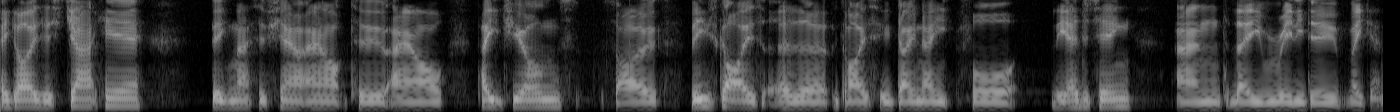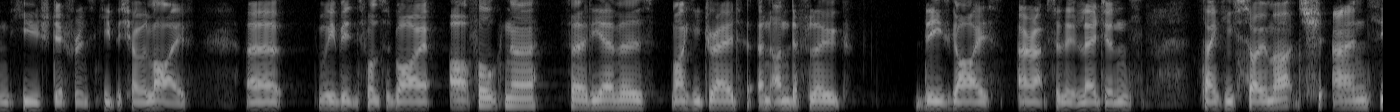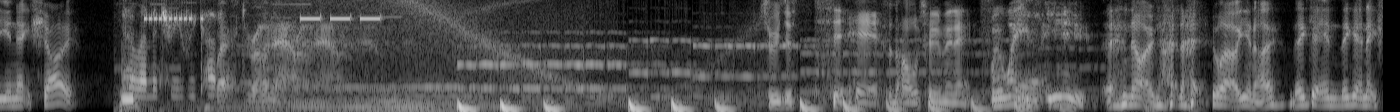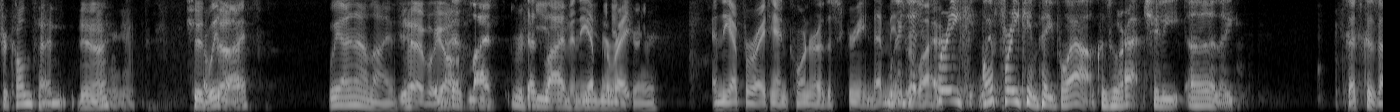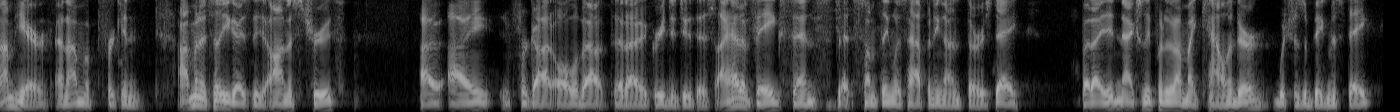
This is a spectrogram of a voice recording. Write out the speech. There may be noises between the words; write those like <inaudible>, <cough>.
Hey guys, it's Jack here. Big massive shout out to our Patreons. So these guys are the guys who donate for the editing and they really do make a huge difference to keep the show alive. Uh, we've been sponsored by Art Faulkner, 30 Evers, Mikey Dread, and Underfluke. These guys are absolute legends. Thank you so much and see you next show. Telemetry recovered. Let's drone out. Now. Should we just sit here for the whole two minutes? We're waiting Yeah. for you. <laughs> no, no, no. Well, you know, they're getting they're getting extra content. You know, should Are we uh, live? We are now live. Yeah, we It are. says live. It says live in the upper right intro. in the upper right hand corner of the screen. That We're means we're, just live. freak, we're freaking people out because we're actually early. That's because I'm here and I'm a freaking. I'm going to tell you guys the honest truth. I I forgot all about that. I agreed to do this. I had a vague sense that something was happening on Thursday, but I didn't actually put it on my calendar, which was a big mistake.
